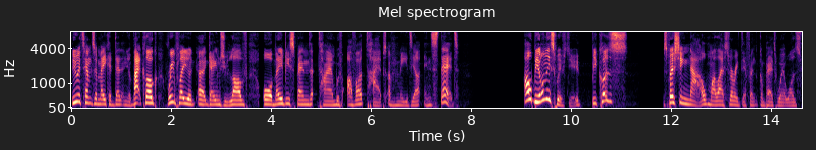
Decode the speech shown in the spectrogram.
Do you attempt to make a dent in your backlog, replay your uh, games you love, or maybe spend time with other types of media instead? I'll be honest with you, because especially now, my life's very different compared to where it was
